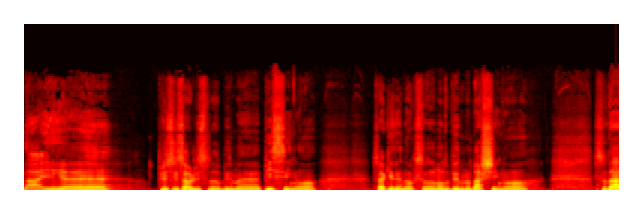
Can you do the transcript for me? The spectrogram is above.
Nei eh, Plutselig så har du lyst til å begynne med pissing, og så er ikke det nok, så må du begynne med bæsjing og Så det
